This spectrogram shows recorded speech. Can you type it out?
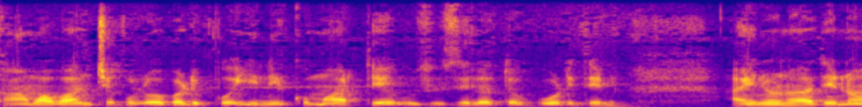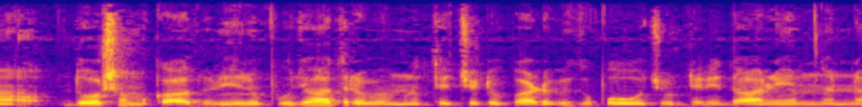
కామవాంచకు లోబడిపోయి నీ కుమార్తెకు సుశీలతో కూడితేని అయినను అది నా దోషము కాదు. నేను పూజాద్రవ్యమును తెచ్చుటకు అడవికి పోవచుంటిని దానియమున్న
